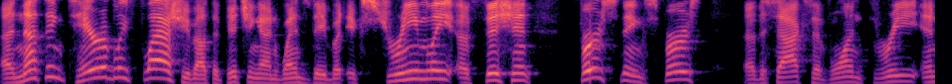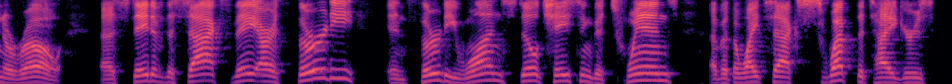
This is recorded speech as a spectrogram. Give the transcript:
Uh, nothing terribly flashy about the pitching on Wednesday, but extremely efficient. First things first, uh, the Sox have won three in a row. Uh, state of the Sox, they are 30 and 31, still chasing the Twins, uh, but the White Sox swept the Tigers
